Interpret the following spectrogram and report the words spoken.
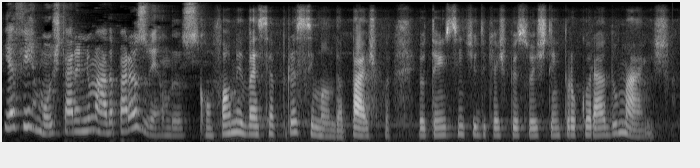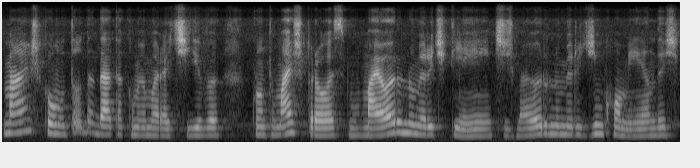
e afirmou estar animada para as vendas. Conforme vai se aproximando a Páscoa, eu tenho sentido sentido que as pessoas têm procurado mais. Mas, como toda data comemorativa, quanto mais próximo, maior o número de clientes, maior o número de encomendas,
